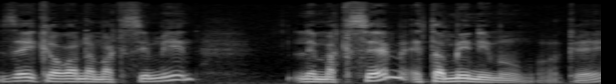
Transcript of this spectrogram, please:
זה עיקרון המקסימין, למקסם את המינימום, אוקיי?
